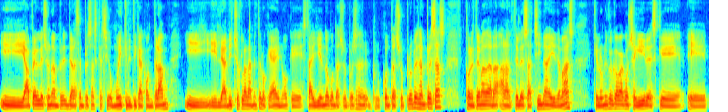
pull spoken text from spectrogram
Y Apple es una de las empresas que ha sido muy crítica con Trump y, le ha dicho claramente lo que hay, ¿no? que está yendo contra sus, contra sus propias empresas con el tema de aranceles a China y demás, que lo único que va a conseguir es que eh,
